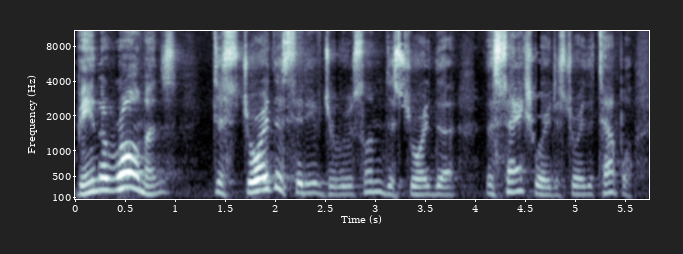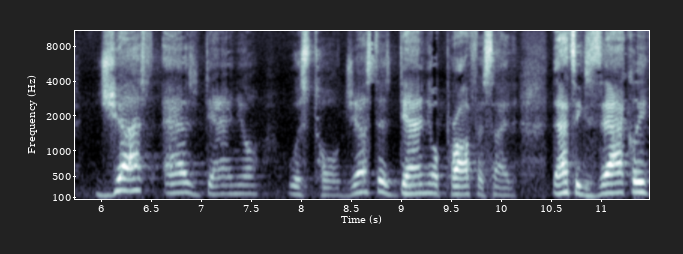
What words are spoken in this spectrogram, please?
being the Romans, destroyed the city of Jerusalem, destroyed the, the sanctuary, destroyed the temple, just as Daniel was told, just as Daniel prophesied. That's exactly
